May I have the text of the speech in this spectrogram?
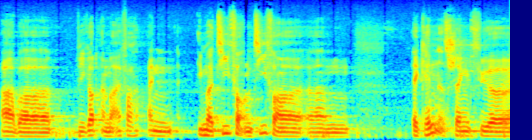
aber wie Gott einmal einfach einen immer tiefer und tiefer ähm, Erkenntnis schenkt für,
